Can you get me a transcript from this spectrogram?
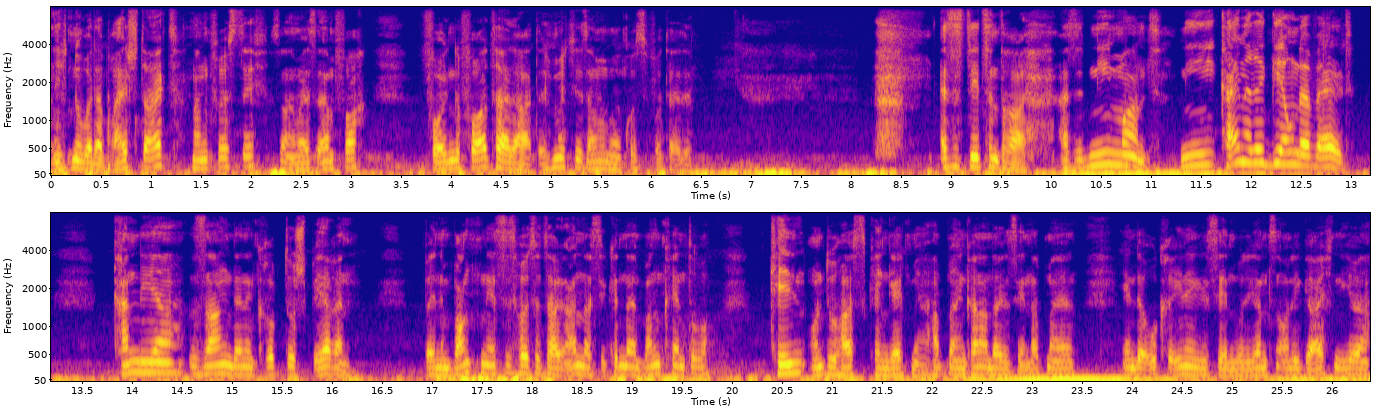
Nicht nur, weil der Preis steigt langfristig, sondern weil es einfach folgende Vorteile hat. Ich möchte jetzt einfach mal kurz die Vorteile. Es ist dezentral. Also niemand, nie, keine Regierung der Welt kann dir sagen, deine Krypto sperren. Bei den Banken ist es heutzutage anders. Sie können dein Bankkonto killen und du hast kein Geld mehr. Hat man in Kanada gesehen, hat man in der Ukraine gesehen, wo die ganzen Oligarchen ihre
